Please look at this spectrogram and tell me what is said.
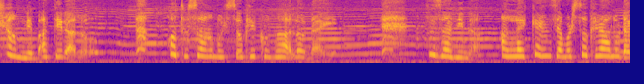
সামনে বাতির আলো। অথচ আমার চোখে কোনো আলো নাই। জানি না আল্লাহ কেন যে আমার চোখের আলোটা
